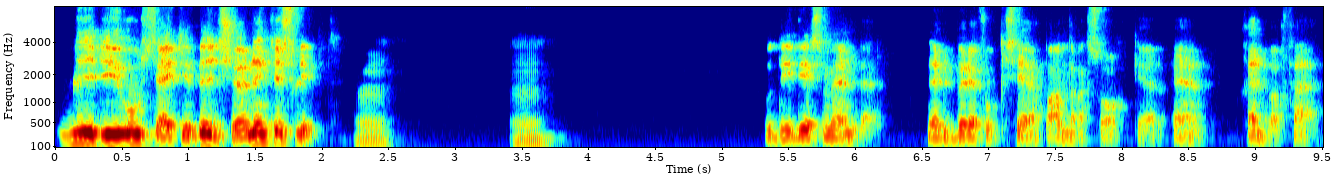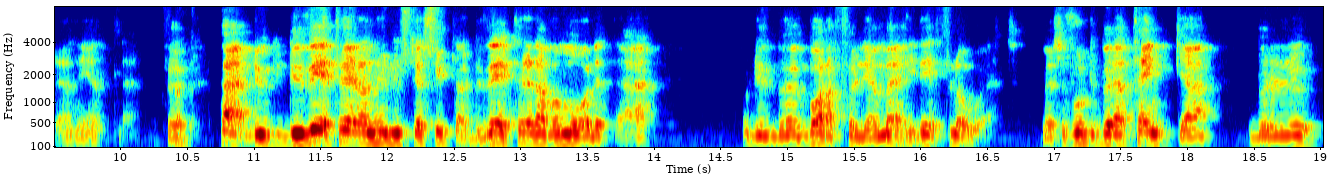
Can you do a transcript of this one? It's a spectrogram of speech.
blir det ju osäker bilkörning till slut. Mm. Mm. Och det är det som händer. När du börjar fokusera på andra saker än själva färden egentligen. För färd, du, du vet redan hur du ska cykla, du vet redan vad målet är. Och du behöver bara följa med i det flowet. Men så fort du börjar tänka, börjar du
